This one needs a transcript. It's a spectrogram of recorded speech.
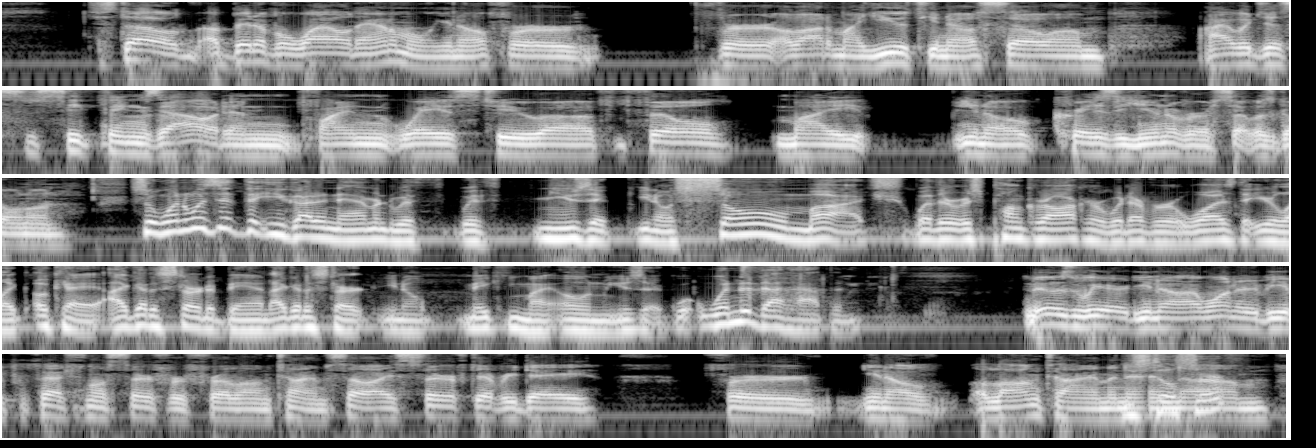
just a, a bit of a wild animal, you know, for for a lot of my youth, you know. So um, I would just seek things out and find ways to uh, fulfill my, you know, crazy universe that was going on. So when was it that you got enamored with with music, you know, so much, whether it was punk rock or whatever it was that you're like, okay, I got to start a band. I got to start, you know, making my own music. When did that happen? It was weird, you know. I wanted to be a professional surfer for a long time, so I surfed every day for you know a long time. And You still then, surf? Um,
